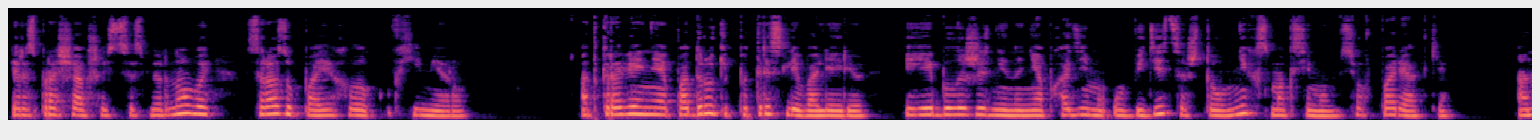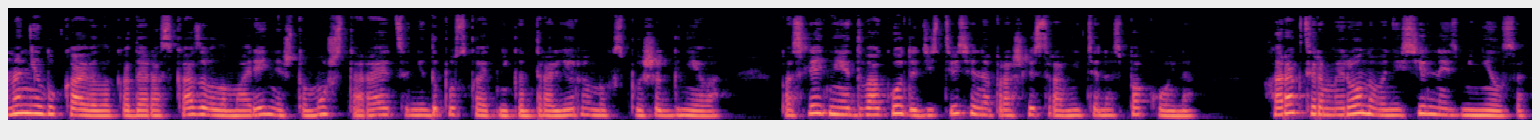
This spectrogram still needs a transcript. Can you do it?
и, распрощавшись со Смирновой, сразу поехала в Химеру. Откровения подруги потрясли Валерию, и ей было жизненно необходимо убедиться, что у них с Максимом все в порядке. Она не лукавила, когда рассказывала Марине, что муж старается не допускать неконтролируемых вспышек гнева. Последние два года действительно прошли сравнительно спокойно. Характер Миронова не сильно изменился,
